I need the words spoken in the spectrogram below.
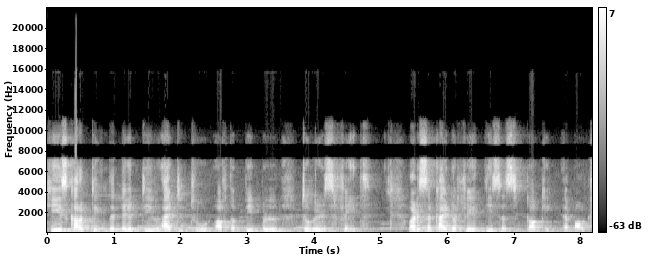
He is correcting the negative attitude of the people towards faith. What is the kind of faith Jesus talking about?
